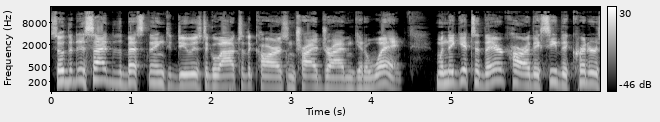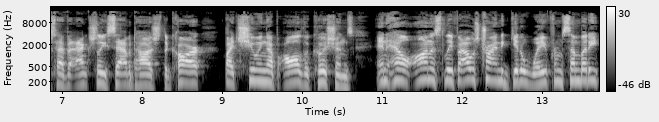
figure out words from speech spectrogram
So they decide that the best thing to do is to go out to the cars and try to drive and get away. When they get to their car, they see the critters have actually sabotaged the car by chewing up all the cushions. And hell, honestly, if I was trying to get away from somebody,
